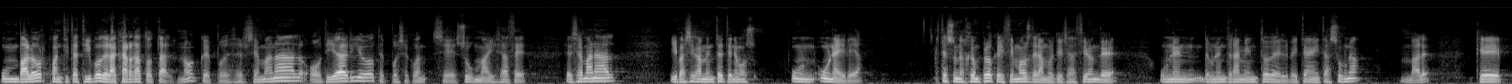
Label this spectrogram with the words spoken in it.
valor cuantitativo de la carga total, ¿no? que puede ser semanal o diario, después se, suma y se hace el semanal, y básicamente tenemos una idea. Este es un ejemplo que hicimos de la monetización de de un entrenamiento del Beta-Anitasuna, ¿vale? que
